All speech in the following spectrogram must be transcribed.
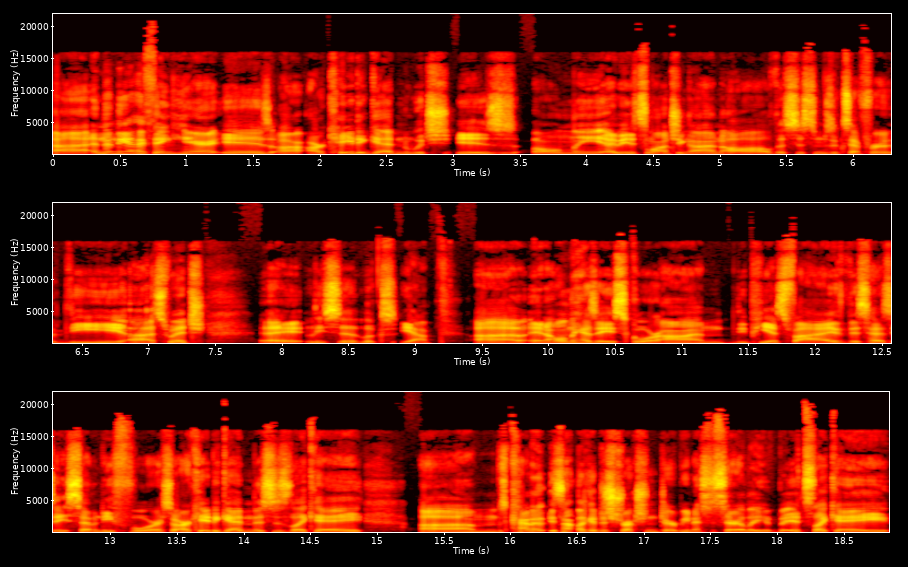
Uh, and then the other thing here is our Arcadegeddon, which is only, I mean, it's launching on all the systems except for the uh, Switch. Uh, at least it looks, yeah. Uh, and it only has a score on the PS5. This has a 74. So Arcadegeddon, this is like a, um, it's kind of, it's not like a Destruction Derby necessarily, but it's like a,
